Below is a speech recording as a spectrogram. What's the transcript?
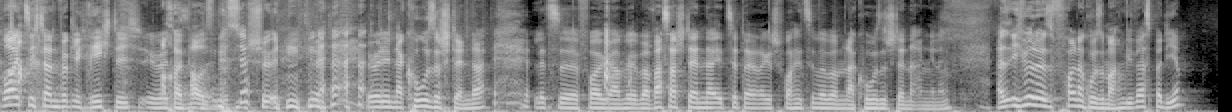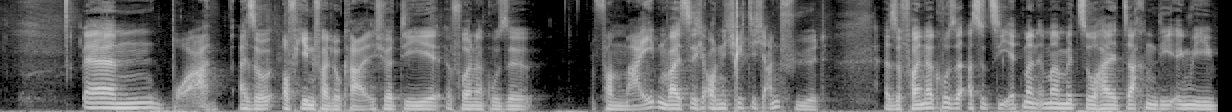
freut sich dann wirklich richtig über, diesen- Pausen, das ist ja schön. über den Narkoseständer. Letzte Folge haben wir über Wasserständer etc. gesprochen. Jetzt sind wir beim Narkoseständer angelangt. Also ich würde Vollnarkose machen. Wie wäre es bei dir? ähm, boah, also auf jeden Fall lokal. Ich würde die Vollnarkose vermeiden, weil es sich auch nicht richtig anfühlt. Also Vollnarkose assoziiert man immer mit so halt Sachen, die irgendwie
